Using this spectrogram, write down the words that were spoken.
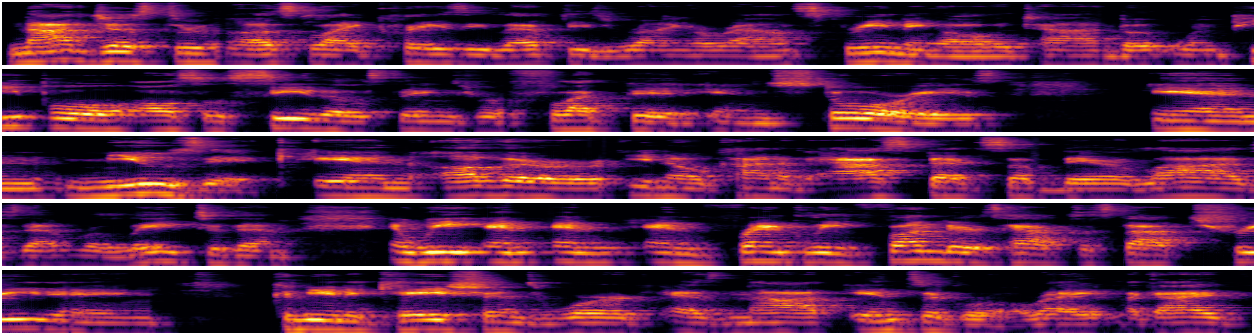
not just through us like crazy lefties running around screaming all the time, but when people also see those things reflected in stories, in music, in other, you know, kind of aspects of their lives that relate to them. And we and and and frankly, funders have to stop treating communications work as not integral, right? Like I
